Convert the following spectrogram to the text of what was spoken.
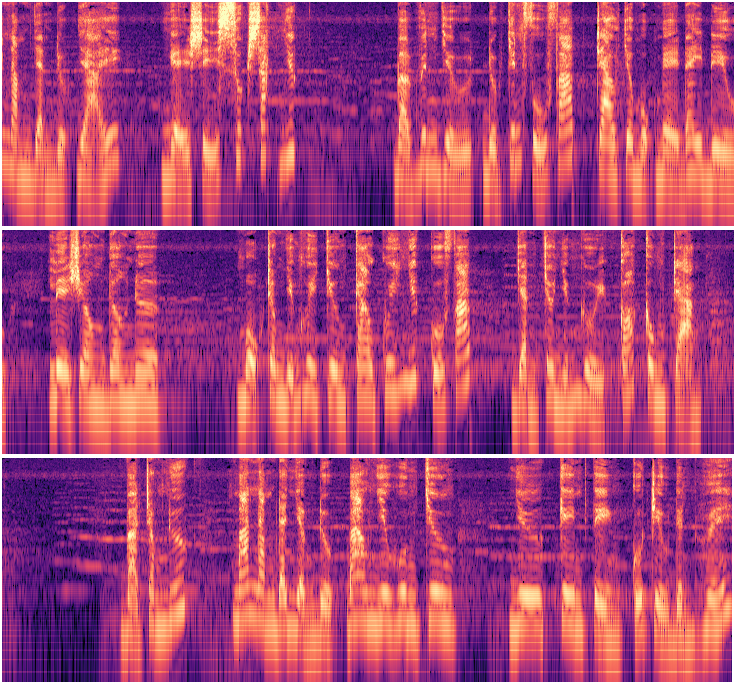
Năm giành được giải nghệ sĩ xuất sắc nhất và vinh dự được chính phủ Pháp trao cho một mề đay điều Légion d'honneur, một trong những huy chương cao quý nhất của Pháp dành cho những người có công trạng. Và trong nước, Má Năm đã nhận được bao nhiêu huân chương như kim tiền của triều đình Huế.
